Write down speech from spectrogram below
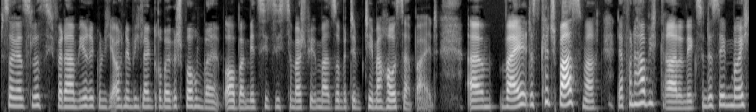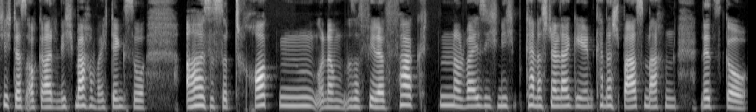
Das war ganz lustig, weil da haben Erik und ich auch nämlich lang drüber gesprochen, weil oh, bei mir zieht sich zum Beispiel immer so mit dem Thema Hausarbeit. Ähm, weil das keinen Spaß macht. Davon habe ich gerade nichts. Und deswegen möchte ich das auch gerade nicht machen, weil ich denke so, oh, es ist so trocken und dann so viele Fakten und weiß ich nicht, kann das schneller gehen, kann das Spaß machen, let's go.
